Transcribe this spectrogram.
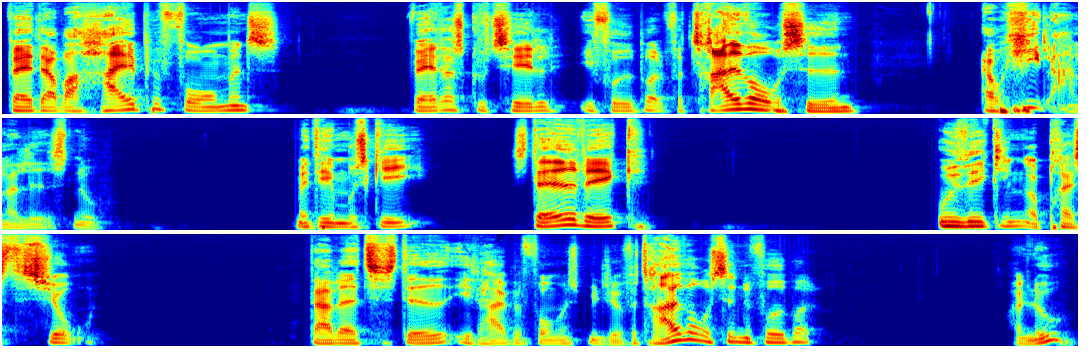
hvad der var high performance, hvad der skulle til i fodbold for 30 år siden, er jo helt anderledes nu. Men det er måske stadigvæk udvikling og præstation, der har været til stede i et high performance miljø for 30 år siden i fodbold. Og nu,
